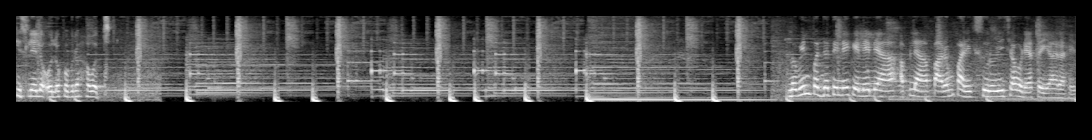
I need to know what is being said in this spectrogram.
किसलेलं ओलं खोबरं हवंच. नवीन पद्धतीने केलेल्या आपल्या पारंपरिक सुरळीच्या वड्या तयार आहेत.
